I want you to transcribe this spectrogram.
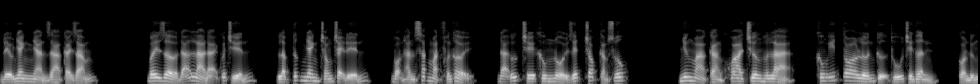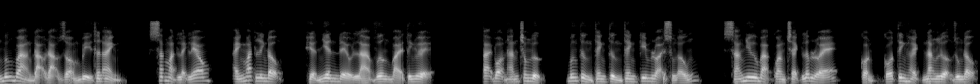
đều nhanh nhàn ra cái rắm. Bây giờ đã là đại quyết chiến, lập tức nhanh chóng chạy đến, bọn hắn sắc mặt phấn khởi, đã ức chế không nổi rét chóc cảm xúc. Nhưng mà càng khoa trương hơn là, không ít to lớn cự thú trên thân còn đứng vững vàng đạo đạo dòm bị thân ảnh, sắc mặt lạnh lẽo, ánh mắt linh động, hiển nhiên đều là vương bài tinh nhuệ. Tại bọn hắn trong ngực, bưng từng thanh từng thanh kim loại xuống ống, sáng như bạc quang trạch lấp lóe, còn có tinh hạch năng lượng rung động.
